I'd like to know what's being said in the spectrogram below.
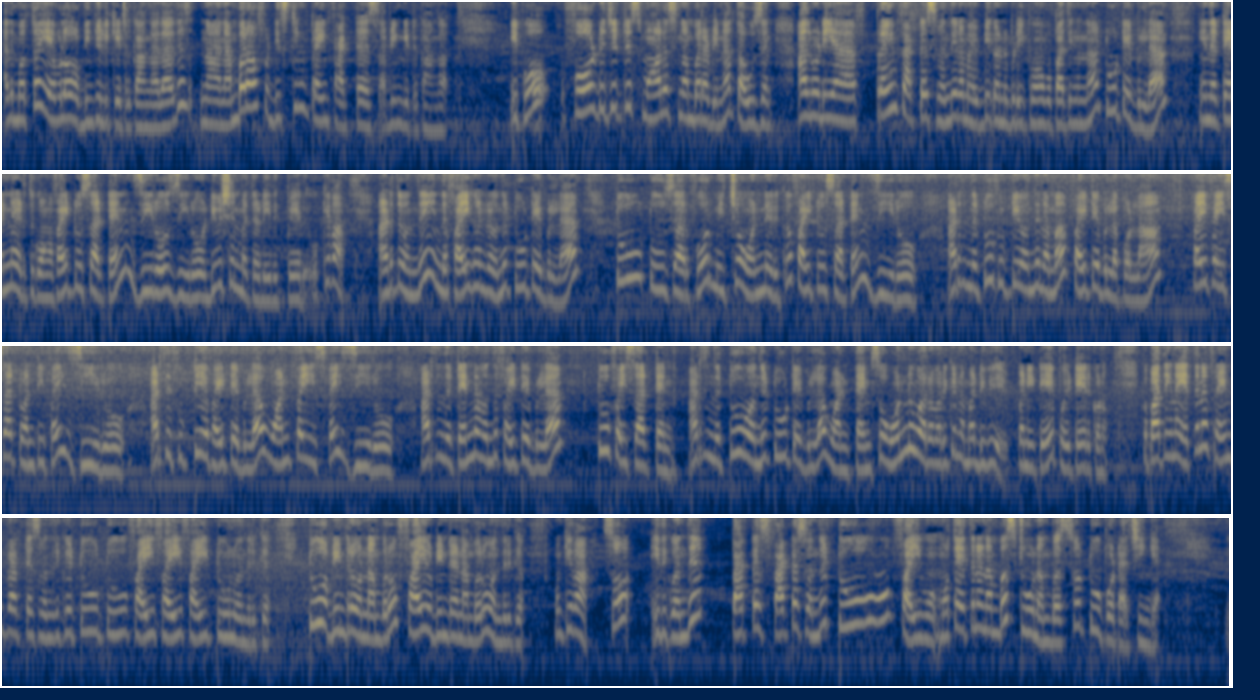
அது மொத்தம் எவ்வளோ அப்படின்னு சொல்லி கேட்டிருக்காங்க. அதாவது number of distinct prime factors அப்படின்னு கேட்டிருக்காங்க. இப்போது ஃபோர் டிஜிட் ஸ்மாலஸ்ட் நம்பர் அப்படின்னா தௌசண்ட் அதனுடைய ப்ரைம் ஃபேக்டர்ஸ் வந்து நம்ம எப்படி கண்டுபிடிப்போம்? இப்போ பார்த்தீங்கன்னா டூ டேபிளில் இந்த டென் எடுத்துக்கோங்க. Five two sir ten zero zero division method இதுக்கு பேர். ஓகேவா அடுத்து வந்து இந்த ஃபைவ் ஹண்ட்ரட் வந்து டூ டேபிளில் டூ டூ சார் ஃபோர் மிச்சம் ஒன்று இருக்குது five two sir ten zero அடுத்து இந்த டூ ஃபிஃப்டி வந்து நம்ம ஃபைவ் டேபிளில் போடலாம். ஃபைவ் ஃபைவ் சார் டுவெண்ட்டி ஃபைவ் ஜீரோ அடுத்து ஃபிஃப்டியை ஃபைவ் டேபிளில் one five is five zero அடுத்து இந்த டென்னை வந்து ஃபைவ் டேபிளில் டூ ஃபைவ் சார் டென் அடுத்து இந்த டூ வந்து டூ டேபிளில் ஒன் டைம் ஸோ ஒன்று வர வரைக்கும் நம்ம டிவி பண்ணிகிட்டே போயிட்டே இருக்கணும். இப்போ பார்த்தீங்கன்னா எத்தனை ஃப்ரேம் ஃபேக்டர்ஸ் வந்திருக்கு? Two two five five five டூன்னு வந்திருக்கு. டூ அப்படின்ற ஒரு நம்பரும் ஃபைவ் அப்படின்ற நம்பரும் வந்திருக்கு. ஓகேவா ஸோ இதுக்கு வந்து ஃபேக்டர்ஸ் ஃபேக்டர்ஸ் வந்து டூவும் ஃபைவும் மொத்தம் எத்தனை numbers two numbers so two போட்டாச்சு இங்கே.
